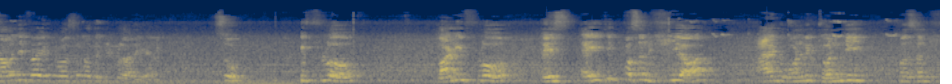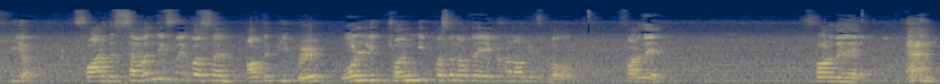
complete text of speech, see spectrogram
75% of the people are here. So, money flow, money flow is 80% here and only 20% here. For the 75% of the people, only 20% of the economic flow. For the for the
